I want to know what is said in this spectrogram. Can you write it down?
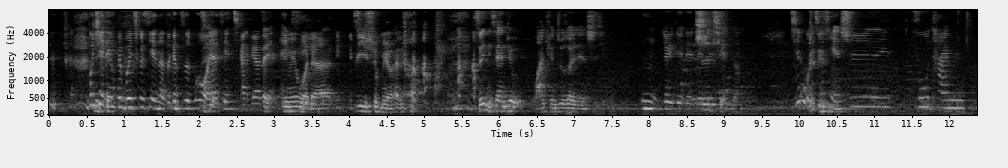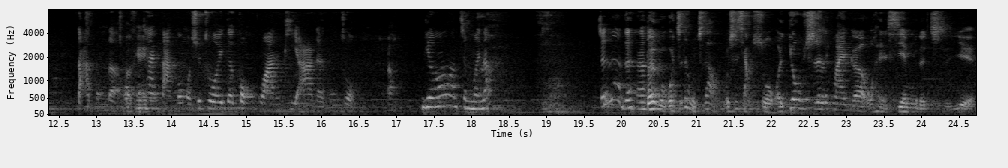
不确定会不会出现的这个字，不过我要先强调对，因为我的技术没有很好，所以你现在就完全做这件事情。嗯，对对对。之前呢，其实我之前是 full time 打工的，我 full time 打工，我是做一个公关 PR 的工作。然后哟，怎么了？真的的，不是，我我知道我知道，我是想说，我又是另外一个我很羡慕的职业，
